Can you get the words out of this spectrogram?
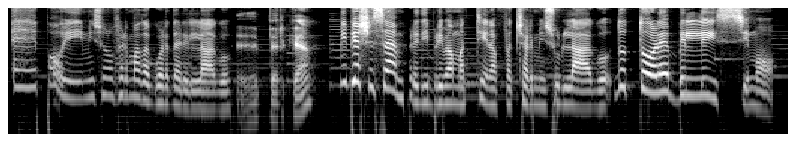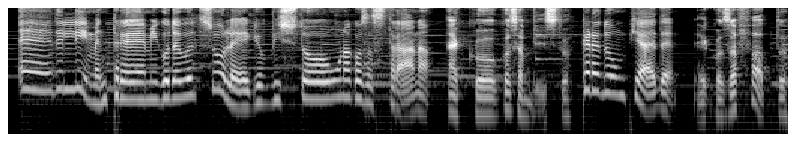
e poi mi sono fermata a guardare il lago. E perché? Mi piace sempre di prima mattina affacciarmi sul lago. Dottore, è bellissimo. Ed è lì, mentre mi godevo il sole, che ho visto una cosa strana. Ecco, cosa ha visto? Credo un piede. E cosa ha fatto?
